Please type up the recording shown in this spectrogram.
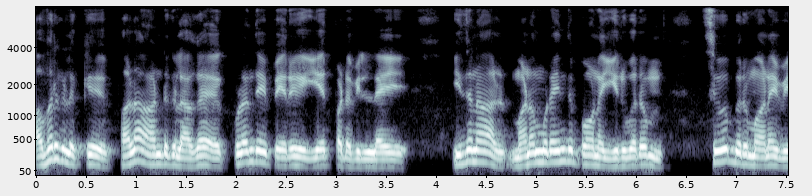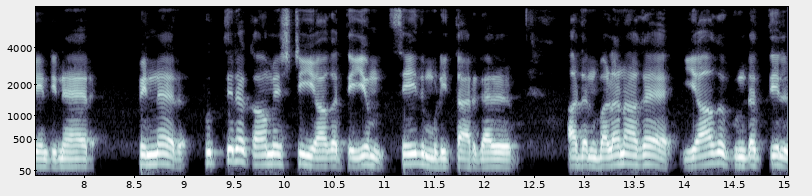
அவர்களுக்கு பல ஆண்டுகளாக குழந்தை பேறு ஏற்படவில்லை. இதனால் மனமுடைந்து போன இருவரும் சிவபெருமானை வேண்டினர். பின்னர் புத்திர காமேஷ்டி யாகத்தையும் செய்து முடித்தார்கள். அதன் பலனாக யாக குண்டத்தில்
